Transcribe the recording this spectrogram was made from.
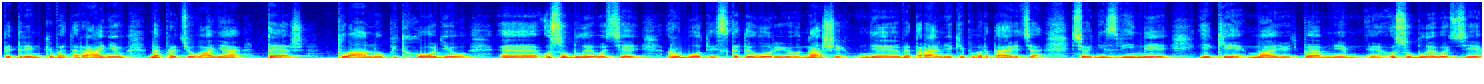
підтримки ветеранів, напрацювання теж плану, підходів, е, особливостей роботи з категорією наших е, ветеранів, які повертаються сьогодні з війни, які мають певні е, особливості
